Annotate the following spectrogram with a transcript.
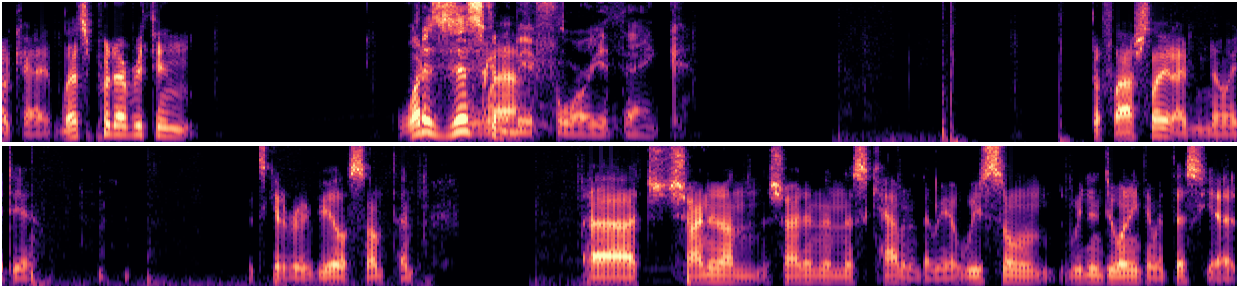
Okay, let's put everything. What is this going to be for? You think? The flashlight? I have no idea. It's gonna reveal something. Uh, shine it on, shine it in this cabinet that we have. we still we didn't do anything with this yet.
